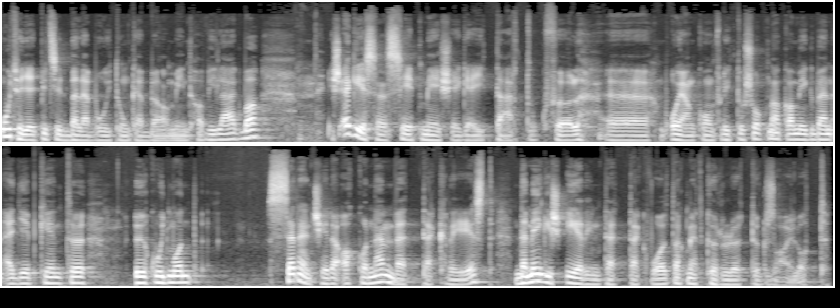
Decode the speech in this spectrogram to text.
úgyhogy egy picit belebújtunk ebbe a mintha világba, és egészen szép mélységeit tártuk föl ö, olyan konfliktusoknak, amikben egyébként ők úgymond szerencsére akkor nem vettek részt, de mégis érintettek voltak, mert körülöttük zajlott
